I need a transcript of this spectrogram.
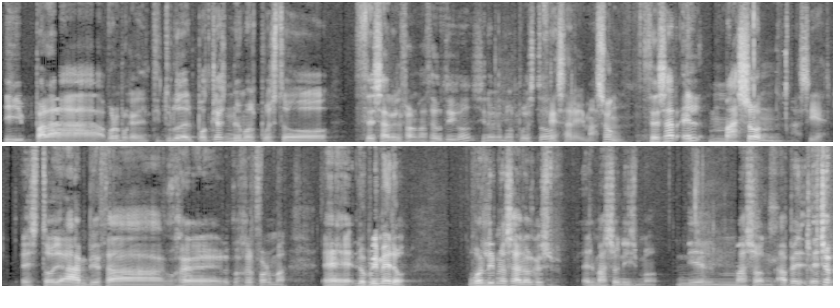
Y para. Bueno, porque en el título del podcast no hemos puesto César el farmacéutico, sino que hemos puesto César el masón. César el masón. Así es. Esto ya empieza a coger, coger forma. Eh, lo primero, Werlip no sabe lo que es el masonismo, ni el masón. De hecho,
